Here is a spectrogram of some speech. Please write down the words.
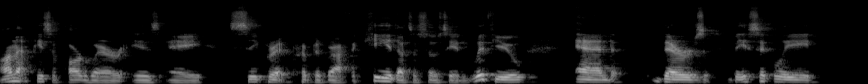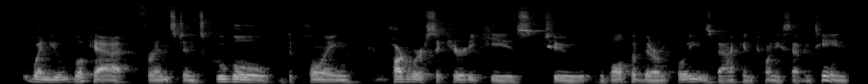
on that piece of hardware is a secret cryptographic key that's associated with you. And there's basically when you look at, for instance, Google deploying hardware security keys to the bulk of their employees back in 2017,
